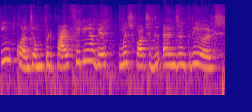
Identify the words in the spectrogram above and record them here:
Enquanto eu me preparo, fiquem a ver umas fotos de anos anteriores.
